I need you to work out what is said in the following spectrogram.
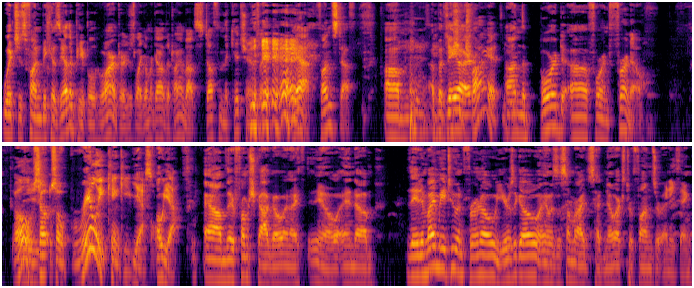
which is fun because the other people who aren't are just like, oh my god, they're talking about stuff in the kitchen. It's like, yeah, fun stuff. Um, but they should are try it. on the board uh, for Inferno. oh, so so really kinky. Yes. Oh yeah. Um, they're from Chicago, and I, you know, and um, they'd invited me to Inferno years ago, and it was the summer I just had no extra funds or anything,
